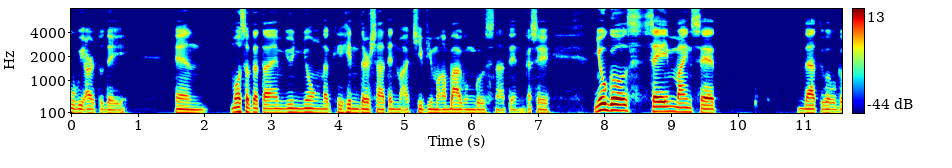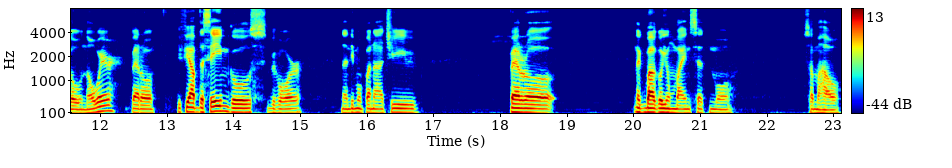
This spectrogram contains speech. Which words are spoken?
who we are today. And most of the time, yun yung naghihinder sa atin ma-achieve yung mga bagong goals natin. Kasi, new goals, same mindset, that will go nowhere. Pero, if you have the same goals before, na hindi mo pa na-achieve, pero, nagbago yung mindset mo, somehow,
